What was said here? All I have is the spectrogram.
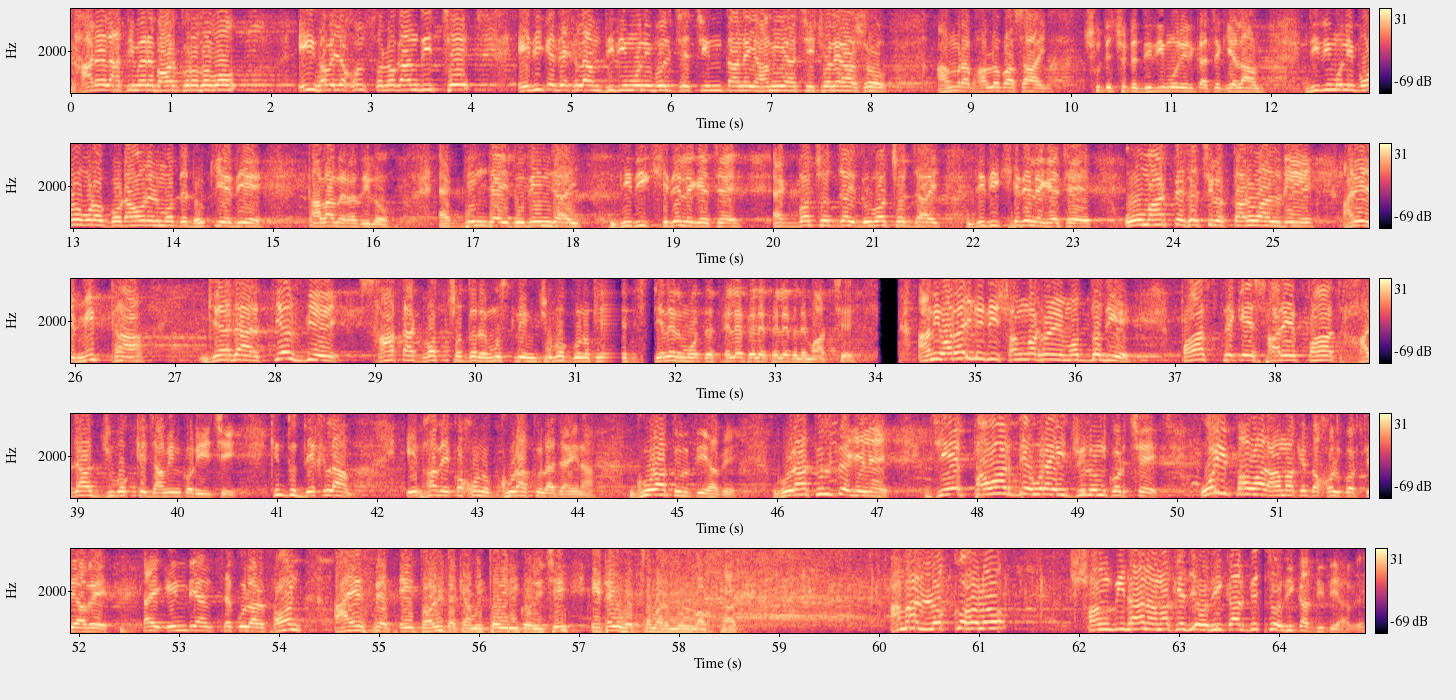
ঘাড়ে লাথি মেরে বার করে দেবো এইভাবে যখন স্লোগান দিচ্ছে, এদিকে দেখলাম দিদিমণি বলছে, চিন্তা নেই, আমি আছি, চলে আসো। আমরা ভালোবাসায় ছুটে ছুটে দিদিমণির কাছে গেলাম। দিদিমণি বড় বড় গোডাউনের মধ্যে ঢুকিয়ে দিয়ে তালা মেরে দিল। একদিন যাই, দুদিন যাই, দিদি খিদে লেগেছে। এক বছর যাই, দু বছর যাই, দিদি খিদে লেগেছে। ও মারতে এসেছিল তরোয়াল দিয়ে। আরে মিথ্যা গেদার কেস দিয়ে সাত আট বছর ধরে মুসলিম যুবকগুলোকে জেলের মধ্যে ফেলে ফেলে ফেলে ফেলে মারছে। আমি অরাজনীতি সংগঠনের মধ্য দিয়ে পাঁচ থেকে সাড়ে পাঁচ হাজার যুবককে জামিন করিয়েছি। কিন্তু দেখলাম এভাবে কখনো গুড়া তোলা যায় না। গুড়া তুলতে হবে। গুড়া তুলতে গেলে যে পাওয়ার দিয়ে ওরা এই জুলুম করছে, ওই পাওয়ার আমাকে দখল করতে হবে। তাই ইন্ডিয়ান সেকুলার ফ্রন্ট আইএসএফ এই দলটাকে আমি তৈরি করেছি। এটাই হচ্ছে আমার মূল মকসাদ। আমার লক্ষ্য হলো সংবিধান আমাকে যে অধিকার দিচ্ছে, অধিকার দিতে হবে।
